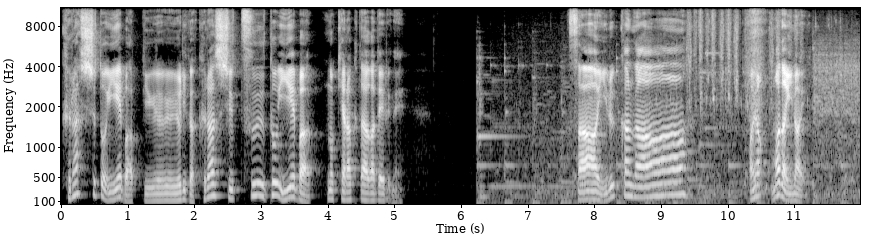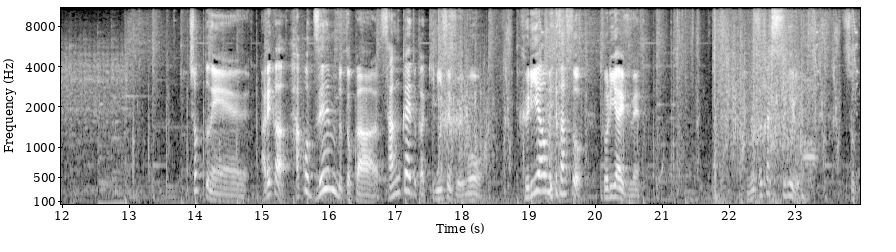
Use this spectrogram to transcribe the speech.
クラッシュといえばっていうよりかクラッシュ2といえばのキャラクターが出るね。さあいるかな？あやまだいない。ちょっとねあれか箱全部とか3回とか気にせずもうクリアを目指そう。とりあえずね。難しすぎる。ちょっと。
